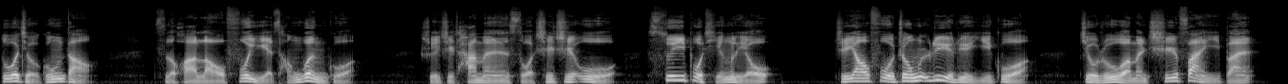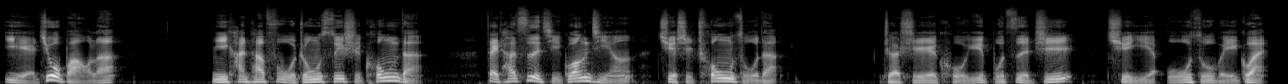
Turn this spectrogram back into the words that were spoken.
多久公道：“此话老夫也曾问过，谁知他们所吃之物虽不停留，只要腹中略略一过，就如我们吃饭一般，也就饱了。你看他腹中虽是空的，在他自己光景却是充足的。”这是苦于不自知，却也无足为怪。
